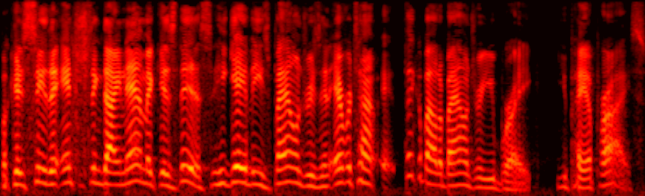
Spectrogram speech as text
Because, see, the interesting dynamic is this He gave these boundaries, and every time, eh, think about a boundary you break, you pay a price.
